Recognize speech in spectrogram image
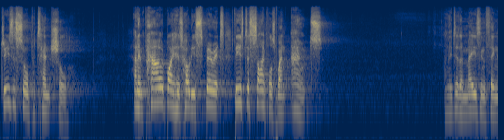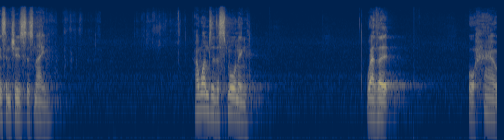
Jesus saw potential. And empowered by his Holy Spirit, these disciples went out. And they did amazing things in Jesus' name. I wonder this morning whether or how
